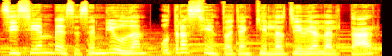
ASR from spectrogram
si cien veces enviudan, otras ciento hayan quien las lleve al altar?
